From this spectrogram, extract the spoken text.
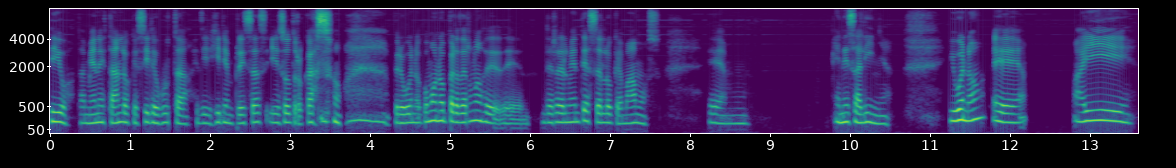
Digo, también están los que sí les gusta dirigir empresas y es otro caso. Pero bueno, ¿cómo no perdernos de, realmente hacer lo que amamos em, en esa línea? Y bueno, eh, ahí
